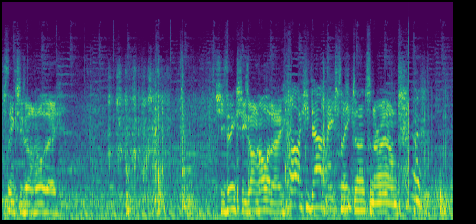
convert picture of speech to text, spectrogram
She thinks she's on holiday. She thinks she's on holiday. Oh, she does actually. Dancing around.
